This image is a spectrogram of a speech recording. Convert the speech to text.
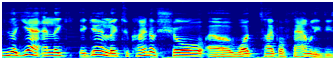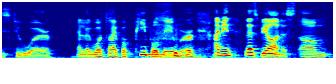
like yeah, and like again, like to kind of show uh, what type of family these two were. And like what type of people they were. I mean, let's be honest. Um,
